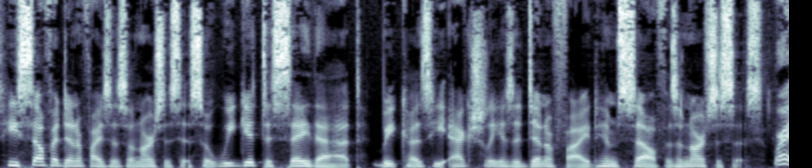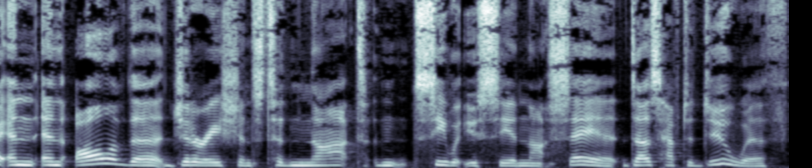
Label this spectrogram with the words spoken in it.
He self identifies as a narcissist. So we get to say that because he actually has identified himself as a narcissist. Right. And, and all of the generations to not see what you see and not say it does have to do with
